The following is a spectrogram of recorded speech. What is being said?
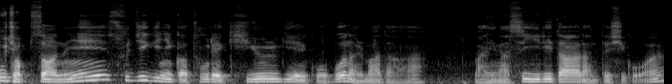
두 접선이 수직이니까 둘의 기울기의 곱은 얼마다? 마이너스 1이다 라는 뜻이고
